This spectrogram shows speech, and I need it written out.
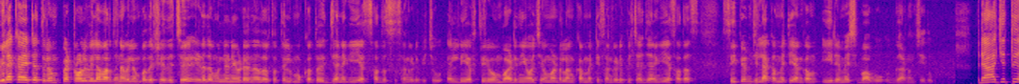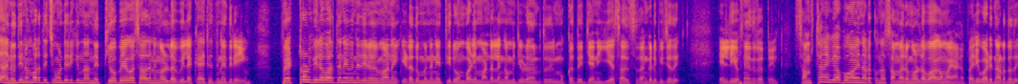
വിലക്കയറ്റത്തിലും പെട്രോൾ വില വർധനവിലും പ്രതിഷേധിച്ച് ഇടതുമുന്നണിയുടെ നേതൃത്വത്തിൽ മുക്കത്ത് ജനകീയ സദസ്സ് സംഘടിപ്പിച്ചു. എൽ ഡി എഫ് തിരുവമ്പാടി നിയോജക മണ്ഡലം കമ്മിറ്റി സംഘടിപ്പിച്ച ജനകീയ സദസ്സ് സി ജില്ലാ കമ്മിറ്റി അംഗം ഇ രമേശ് ബാബു ഉദ്ഘാടനം ചെയ്തു. രാജ്യത്ത് അനുദിനം വർദ്ധിച്ചുകൊണ്ടിരിക്കുന്ന നിത്യോപയോഗ സാധനങ്ങളുടെ വിലക്കയറ്റത്തിനെതിരെയും പെട്രോൾ വില വർധനവിനെതിരെയുമാണ് ഇടതുമുന്നണി തിരുവമ്പാടി മണ്ഡലം കമ്മിറ്റിയുടെ നേതൃത്വത്തിൽ മുക്കത്ത് ജനകീയ സദസ്സ് സംഘടിപ്പിച്ചത്. എൽ ഡി എഫ് നേതൃത്വത്തിൽ സംസ്ഥാന വ്യാപകമായി നടക്കുന്ന സമരങ്ങളുടെ ഭാഗമായാണ് പരിപാടി നടന്നത്.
